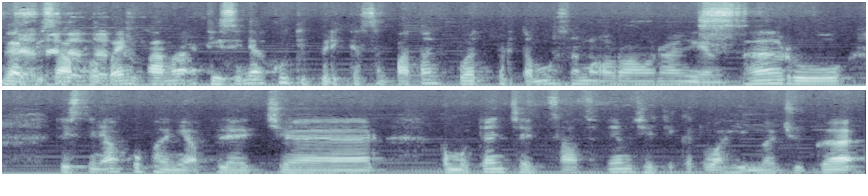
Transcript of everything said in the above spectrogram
nggak bisa aku lupain karena di sini aku diberi kesempatan buat bertemu sama orang-orang yang baru. Di sini aku banyak belajar. Kemudian jadi salah satunya menjadi ketua hima juga.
